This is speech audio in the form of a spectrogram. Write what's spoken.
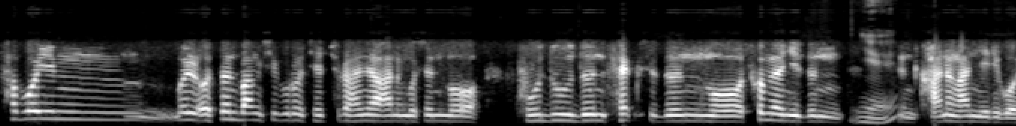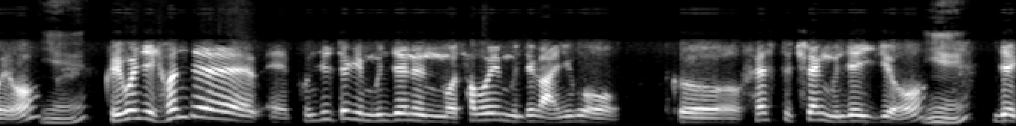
사보임을 어떤 방식으로 제출하냐 하는 것은 뭐 구두든 팩스든 뭐 서면이든 예. 가능한 일이고요. 예. 그리고 이제 현재 본질적인 문제는 뭐 사보임 문제가 아니고 그 패스트 트랙 문제이죠. 예. 이제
